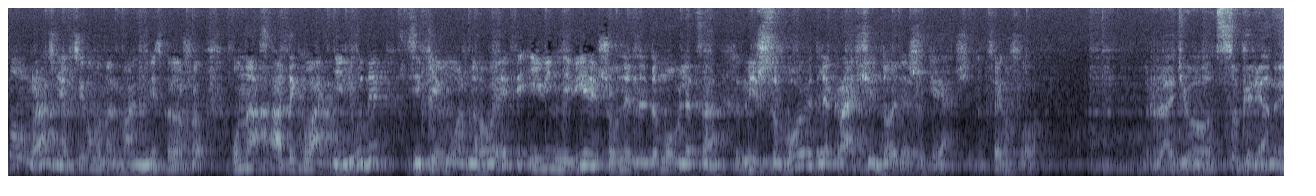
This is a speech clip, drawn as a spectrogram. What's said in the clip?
ну, враження в цілому нормальне. Він сказав, що у нас адекватні люди, з якими можна говорити, і він не вірить, що вони не домовляться між собою для кращої долі Шокирянщини. Це його слова. Радіо Сокиряни.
